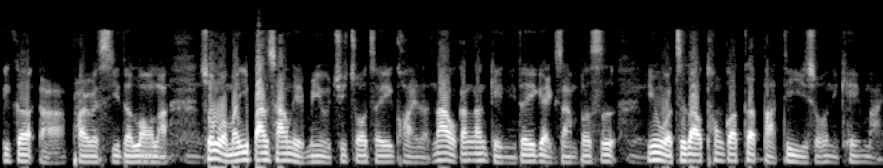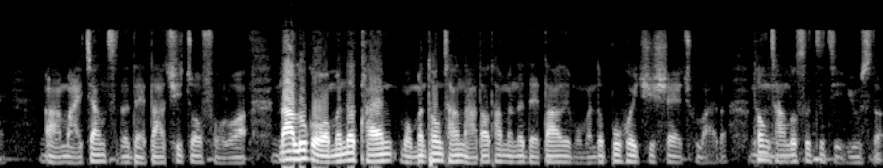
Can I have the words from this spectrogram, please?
一个啊、privacy 的 law 啦，所以我们一般上也没有去做这一块的。那我刚刚给你的一个 example 是，因为我知道通过 third party 的时候，你可以买。啊，买这样子的 data 去做 follow up。那如果我们的 client，我们通常拿到他们的 data，我们都不会去 share 出来的，通常都是自己 use 的。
